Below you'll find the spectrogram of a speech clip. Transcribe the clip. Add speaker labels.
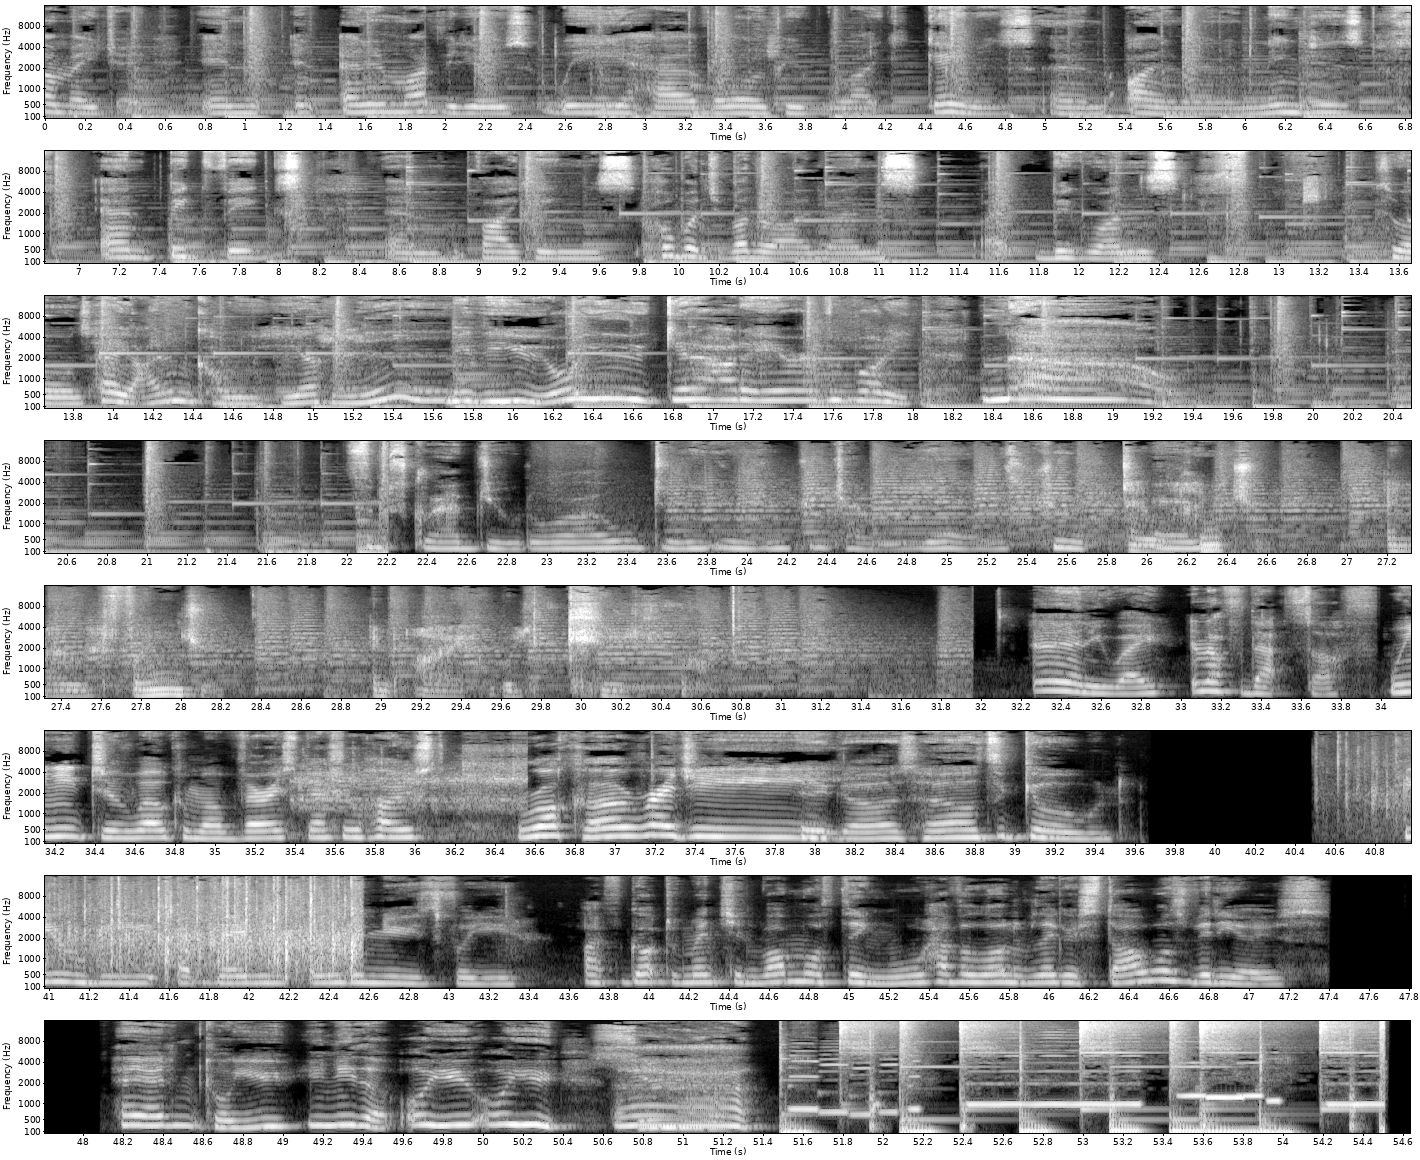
Speaker 1: I'm AJ, in, in, and in my videos we have a lot of people like gamers and Iron Man and ninjas and big figs and Vikings, a whole bunch of other Iron Mans, like big ones, small ones. Hey, I didn't call you here. Neither you or you. Get out of here, everybody, now! Subscribe, dude, or I will delete your YouTube channel. Yeah, that's true.
Speaker 2: I will
Speaker 1: And-
Speaker 2: hunt you, and I will find you, and I will kill you.
Speaker 1: Anyway, enough of that stuff. We need to welcome our very special host, Rocker Reggie.
Speaker 3: Hey guys, how's it going?
Speaker 1: He will be updating all the news for you. I forgot to mention one more thing. We'll have a lot of Lego Star Wars videos. Hey, I didn't call you. You neither. Or you, or you.
Speaker 3: See ya.
Speaker 1: Ah.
